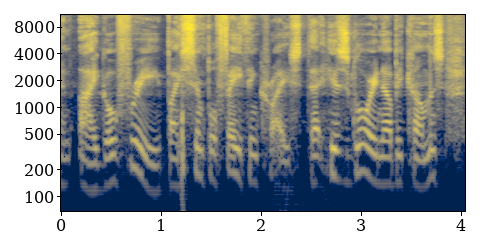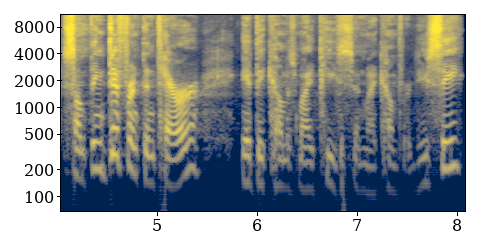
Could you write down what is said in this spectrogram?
and I go free by simple faith in Christ, that his glory now becomes something different than terror. It becomes my peace and my comfort. Do you see?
